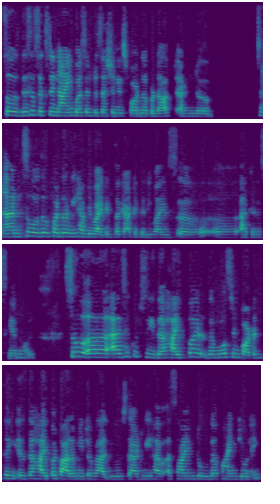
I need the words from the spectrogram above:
So this is 69% precision is for the product and uh, and so the further we have divided the category wise uh, uh, accuracy and all so uh, as you could see, the hyper, the most important thing is the hyperparameter values that we have assigned to the fine tuning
